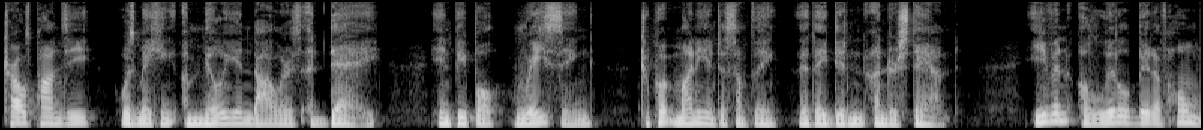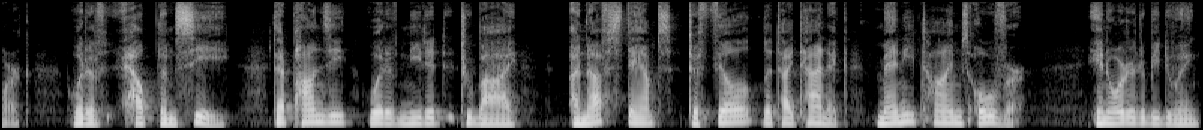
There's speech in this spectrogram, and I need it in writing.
Charles Ponzi was making a million dollars a day in people racing to put money into something that they didn't understand even a little bit of homework would have helped them see that Ponzi would have needed to buy enough stamps to fill the Titanic many times over in order to be doing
